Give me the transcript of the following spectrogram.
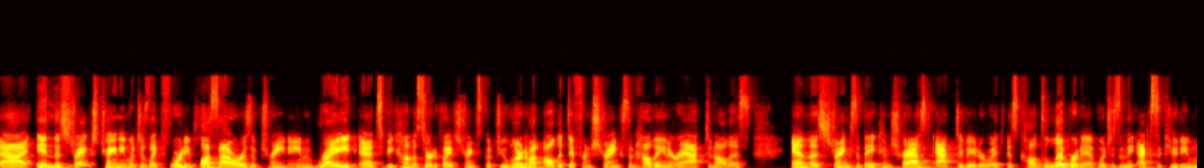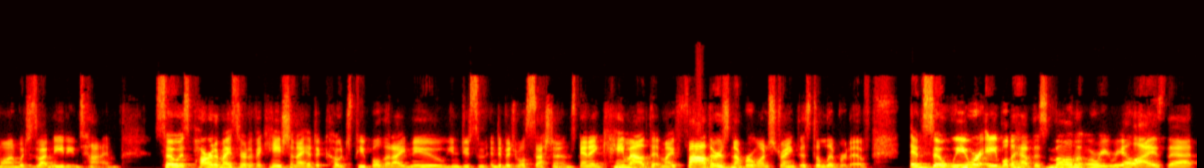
uh, in the strengths training, which is like 40 plus hours of training, right? Uh, to become a certified strengths coach, you learn about all the different strengths and how they interact and all this. And the strengths that they contrast activator with is called deliberative, which is in the executing one, which is about needing time. So, as part of my certification, I had to coach people that I knew and do some individual sessions. And it came out that my father's number one strength is deliberative. And so we were able to have this moment where we realized that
